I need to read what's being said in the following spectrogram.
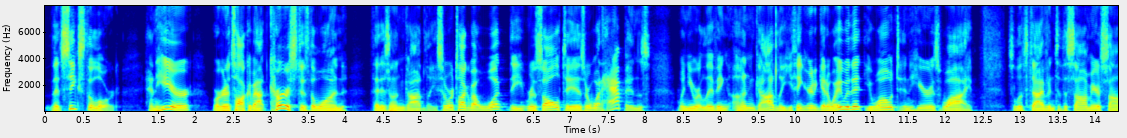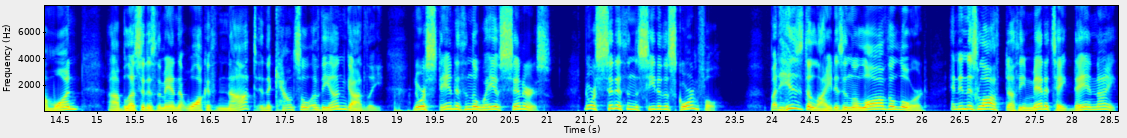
that seeks the Lord. And here, we're going to talk about cursed is the one that is ungodly. So we're talking about what the result is or what happens when you are living ungodly. You think you're going to get away with it, you won't, and here is why. So let's dive into the psalm here. Psalm 1 uh, Blessed is the man that walketh not in the counsel of the ungodly, nor standeth in the way of sinners, nor sitteth in the seat of the scornful. But his delight is in the law of the Lord, and in his law doth he meditate day and night.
